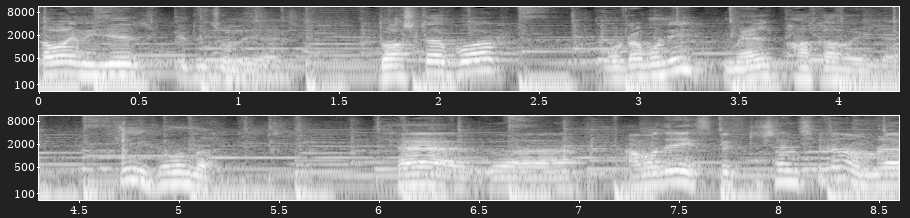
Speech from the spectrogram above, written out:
সবাই নিজের এতে চলে যায়। দশটার পর মোটামুটি মেল ফাঁকা হয়ে যায়। কি, সমন্দা? হ্যাঁ আমাদের এক্সপেকটেশন ছিল আমরা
